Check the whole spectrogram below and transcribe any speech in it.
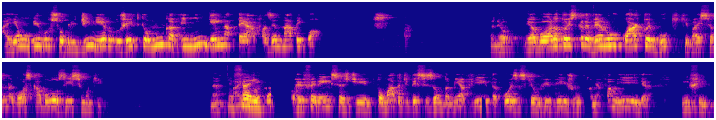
Aí é um livro sobre dinheiro do jeito que eu nunca vi ninguém na Terra fazer nada igual. Entendeu? E agora eu estou escrevendo o quarto e-book, que vai ser um negócio cabulosíssimo aqui. Né? Isso aí. aí. Referências de tomada de decisão da minha vida, coisas que eu vivi junto com a minha família, enfim.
